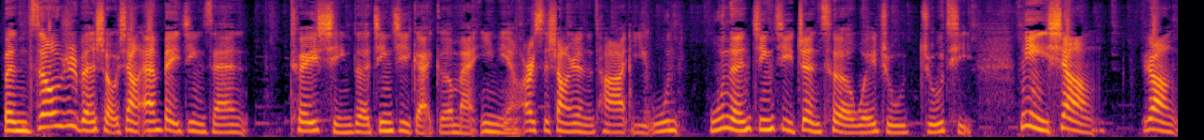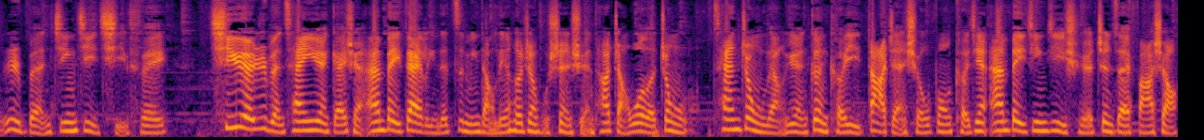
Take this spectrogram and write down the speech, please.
本周日本首相安倍晋三推行的经济改革满一年，二次上任的他以无无能经济政策为主主体，逆向让日本经济起飞。七月，日本参议院改选安倍带领的自民党联合政府胜选，他掌握了众参众两院，更可以大展雄风。可见安倍经济学正在发酵。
